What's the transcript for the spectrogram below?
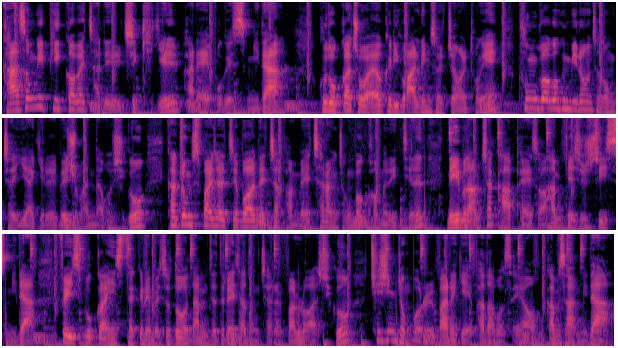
가성비 B급의 자리를 지키길 바래 보겠습니다. 구독과 좋아요 그리고 알림 설정을 통해 풍부하고 흥미로운 자동차 이야기를 매주 만나보시고 각종 spy shot 제보와 내차 판매 차량 정보 커뮤니티는 네이버 남차 카페에서 함께 하실 수 있습니다. 페이스북과 인스타그램에서도 남자들의 자동차를 팔로우하시고 최신 정보를 빠르게 받아보세요. 감사합니다.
